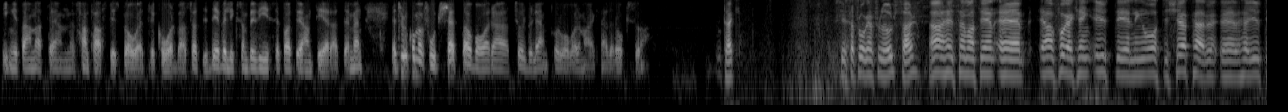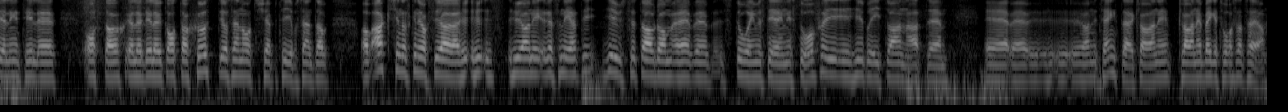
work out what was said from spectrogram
inget annat än fantastiskt bra och ett rekord. Va? Så det är väl liksom beviset på att vi har hanterat det. Men jag tror det kommer fortsätta att vara turbulent på råvarumarknader också. Tack. Sista frågan från Ulf här. Ja, hejsan Martin. Eh, jag har en fråga kring utdelning och återköp här. Eh, höj utdelningen till eh, 8, eller dela ut 8,70 och sen återköper 10 av, av aktierna ska ni också göra. Hur, hur, hur har ni resonerat i ljuset av de eh, eh stora investeringar ni står för i, i hybrid och annat? Eh, eh, eh hur har ni tänkt där? Klarar ni, klarar ni bägge två så att säga?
